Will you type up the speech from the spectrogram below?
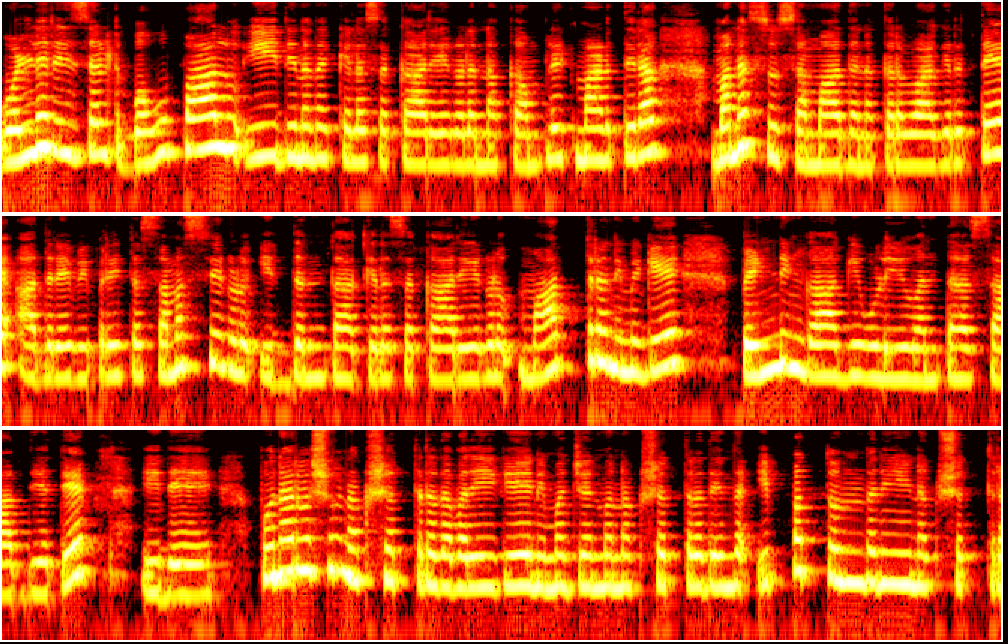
ಒಳ್ಳೆ ರಿಸಲ್ಟ್ ಬಹುಪಾಲು ಈ ದಿನದ ಕೆಲಸ ಕಾರ್ಯಗಳನ್ನು ಕಂಪ್ಲೀಟ್ ಮಾಡ್ತೀರಾ? ಮನಸ್ಸು ಸಮಾಧಾನಕರವಾಗಿರುತ್ತೆ. ಆದರೆ ವಿಪರೀತ ಸಮಸ್ಯೆಗಳು ಇದ್ದಂತಹ ಕೆಲಸ ಕಾರ್ಯಗಳು ಮಾತ್ರ ನಿಮಗೆ ಪೆಂಡಿಂಗ್ ಆಗಿ ಉಳಿಯುವಂತಹ ಸಾಧ್ಯತೆ ಇದೆ. ಪುನರ್ವಶು ನಕ್ಷತ್ರದವರಿಗೆ ನಿಮ್ಮ ಜನ್ಮ ನಕ್ಷತ್ರದಿಂದ ಇಪ್ಪತ್ತೊಂದನೇ ನಕ್ಷತ್ರ.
